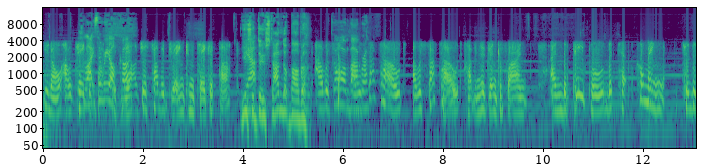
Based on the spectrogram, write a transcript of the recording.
you know, I'll take She likes it a back with me. Rioja. I'll just have a drink and take it back. You should do stand up, Barbara. I was Go sat, on, Barbara. I was sat out. I was sat out having a drink of wine, and the people that kept coming to the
